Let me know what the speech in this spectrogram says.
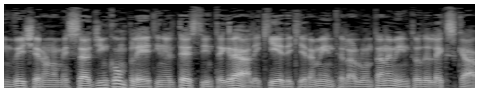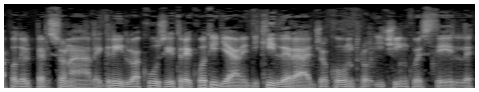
Invece erano messaggi incompleti, nel testo integrale chiede chiaramente l'allontanamento dell'ex capo del personale. Grillo accusa i tre quotidiani di killeraggio contro i 5 Stelle.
